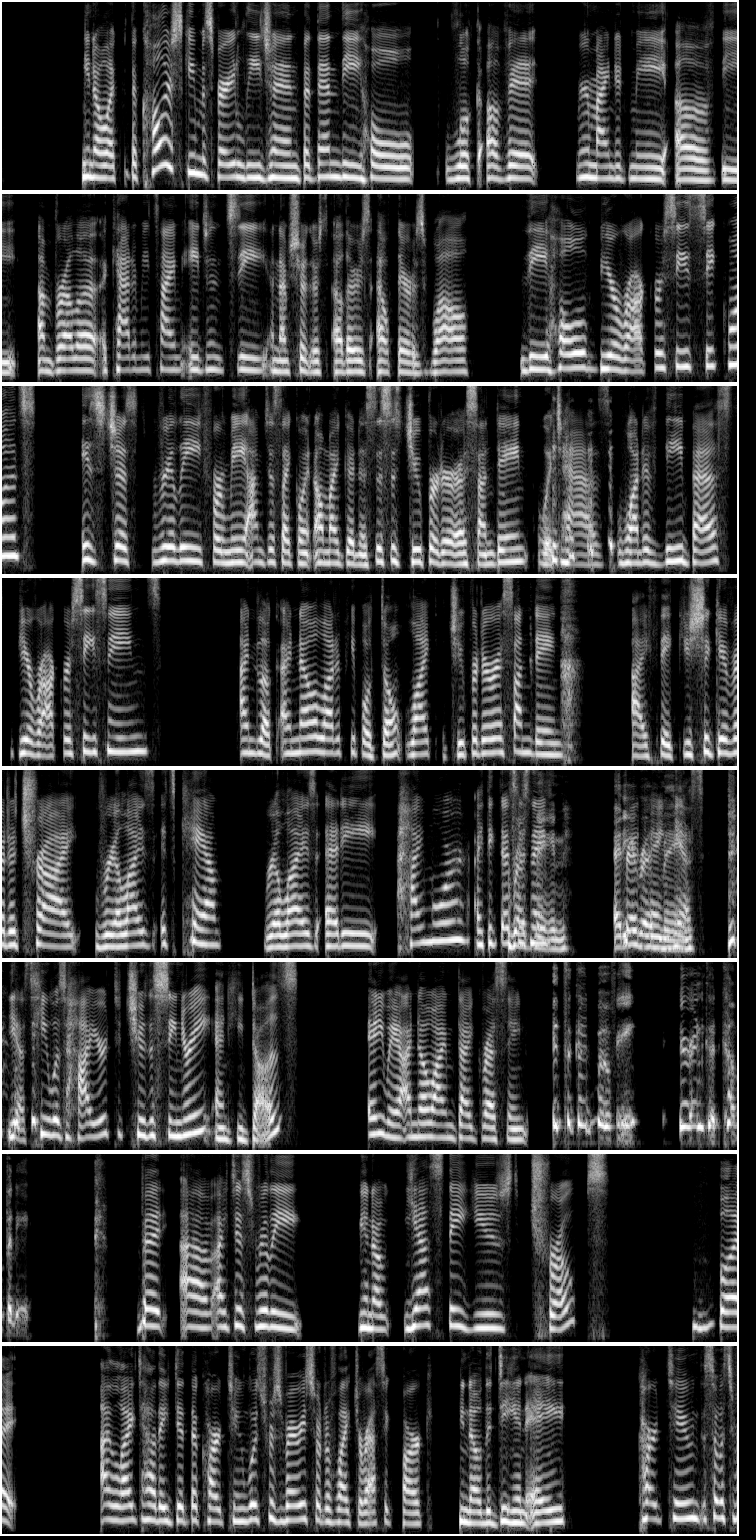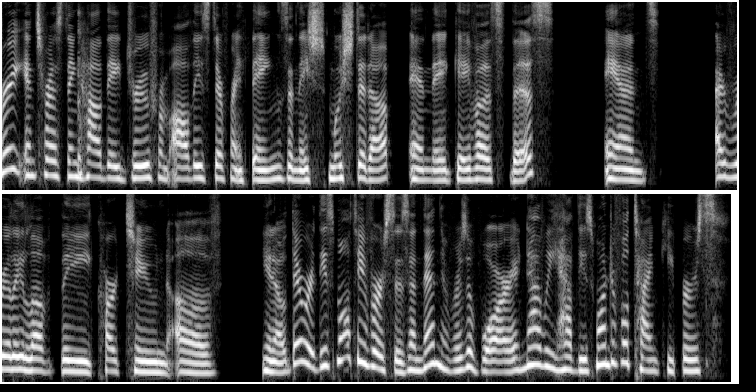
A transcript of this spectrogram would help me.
you know, like the color scheme is very Legion, but then the whole look of it reminded me of the Umbrella Academy Time Agency, and I'm sure there's others out there as well. The whole bureaucracy sequence is just really for me. I'm just like going, oh my goodness, this is Jupiter Ascending, which has one of the best bureaucracy scenes. And look, I know a lot of people don't like Jupiter Ascending. I think you should give it a try. Realize it's camp. Realize Eddie Highmore. I think that's Redmayne. his name. Eddie Redmayne. Redmayne, Yes. yes. He was hired to chew the scenery and he does. Anyway, I know I'm digressing, It's a good movie. You're in good company. But uh, I just really, you know, yes, they used tropes, but I liked how they did the cartoon, which was very sort of like Jurassic Park, you know, the DNA cartoon. So it's very interesting how they drew from all these different things and they smooshed it up and they gave us this. And I really loved the cartoon of, you know, there were these multiverses and then there was a war and now we have these wonderful timekeepers.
